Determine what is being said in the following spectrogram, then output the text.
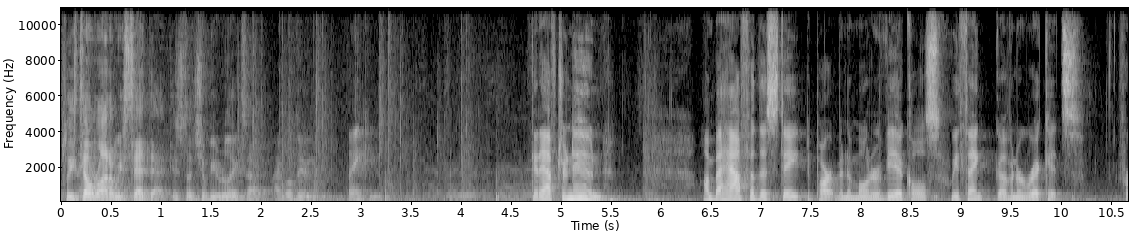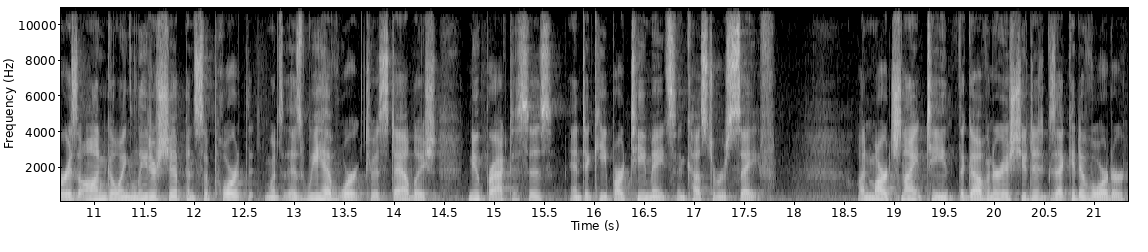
Please tell Rhonda we said that, because then she'll be really excited. I will do. Thank you. Good afternoon. On behalf of the State Department of Motor Vehicles, we thank Governor Ricketts for his ongoing leadership and support as we have worked to establish new practices and to keep our teammates and customers safe. On March 19th, the governor issued an executive order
